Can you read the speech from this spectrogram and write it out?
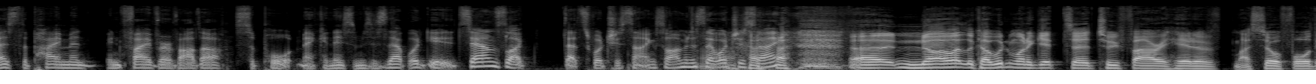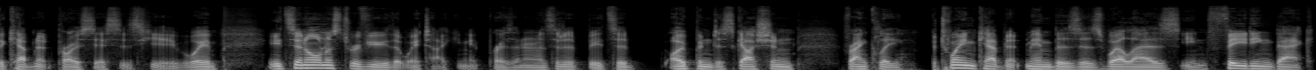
as the payment in favour of other support mechanisms. Is that what you? It sounds like that's what you're saying, Simon. Is that what you're saying? uh, no, look, I wouldn't want to get uh, too far ahead of myself or the cabinet processes here. We're, it's an honest review that we're taking at present, and it's a, it's a open discussion, frankly, between cabinet members as well as in feeding back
